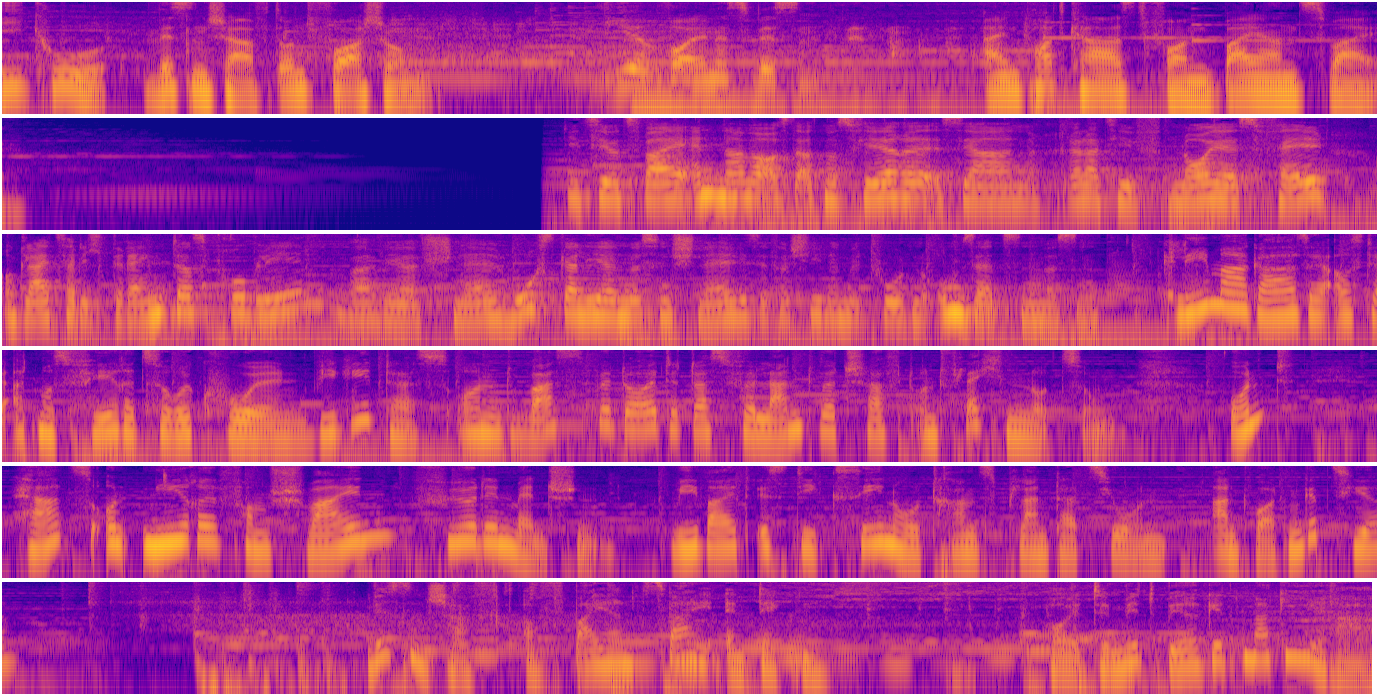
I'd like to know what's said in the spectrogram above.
IQ, Wissenschaft und Forschung. Wir wollen es wissen. Ein Podcast von Bayern 2. Die CO2-Entnahme aus der Atmosphäre ist ja ein relativ neues Feld und gleichzeitig drängt das Problem, weil wir schnell hochskalieren müssen, schnell diese verschiedenen Methoden umsetzen müssen. Klimagase aus der Atmosphäre zurückholen. Wie geht das und was bedeutet das für Landwirtschaft und Flächennutzung? Und Herz und Niere vom Schwein für den Menschen. Wie weit ist die Xenotransplantation? Antworten gibt's hier. Wissenschaft auf Bayern 2 entdecken. Heute mit Birgit Magira.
